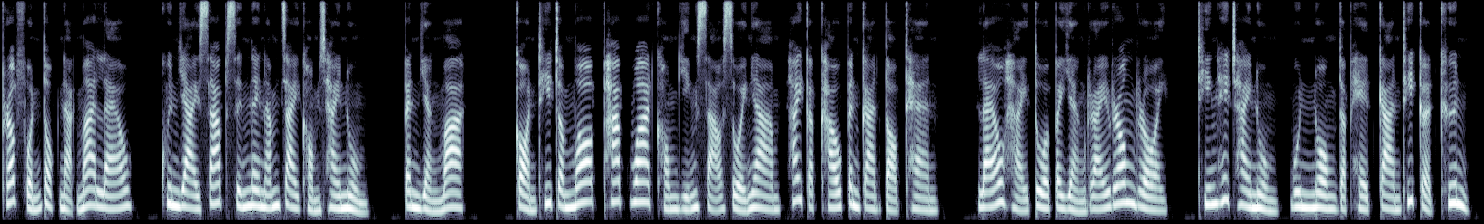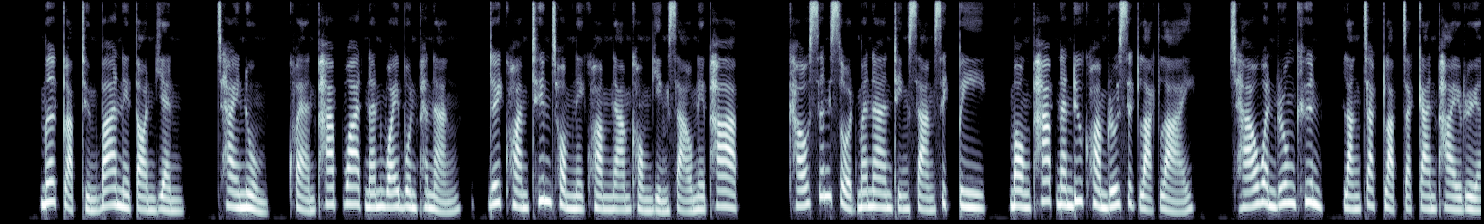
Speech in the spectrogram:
เพราะฝนตกหนักมากแล้ว คุณยายซาบซึ้งในน้ำใจของชายหนุ่ม เป็นอย่างมาก ก่อนที่จะมอบภาพวาดของหญิงสาวสวยงามให้กับเขาเป็นการตอบแทน แล้วหายตัวไปอย่างไร้ร่องรอย ทิ้งให้ชายหนุ่มบุญงงกับเหตุการณ์ที่เกิดขึ้น เมื่อกลับถึงบ้านในตอนเย็น ชายหนุ่มแขวนภาพวาดนั้นไว้บนผนัง ด้วยความชื่นชมในความงามของหญิงสาวในภาพ เขาซึ่งโสดมานานถึง 30 ปี มองภาพนั้นด้วยความรู้สึกหลากหลาย เช้าวันรุ่งขึ้นหลังจากกลับจากการพายเรือ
